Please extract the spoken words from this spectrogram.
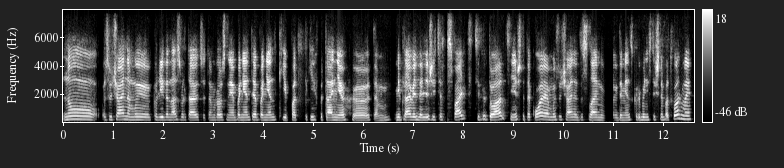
Ну звычайна мы калі да нас звяртаюцца там розныя абаненты абаненткі па такіх пытаннях э, там неправільна ляжыць асфальт ці тротуар ці нешта такое мы звычайна дасылаем да менскай урбаністычнай платформы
